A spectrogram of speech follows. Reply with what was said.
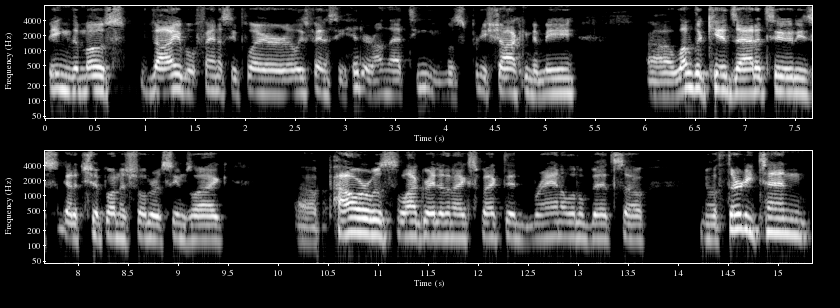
being the most valuable fantasy player, at least fantasy hitter on that team, was pretty shocking to me. Uh, love the kid's attitude. He's got a chip on his shoulder. It seems like uh, power was a lot greater than I expected. Ran a little bit, so you know, 30-10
